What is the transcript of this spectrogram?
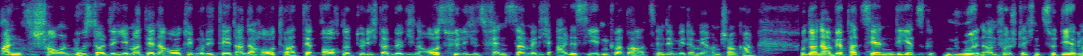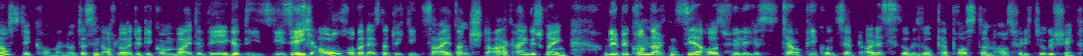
anschauen muss. Also jemand, der eine Autoimmunität an der Haut hat, der braucht natürlich da wirklich ein ausführliches Fenster, damit ich alles, jeden Quadratzentimeter mir anschauen kann. Und dann haben wir Patienten, die jetzt nur in Anführungsstrichen zur Diagnostik kommen. Und das sind auch Leute, die kommen weite Wege, die, die sehe ich auch, aber da ist natürlich die Zeit dann stark eingeschränkt und die bekommen dann halt ein sehr ausführliches Therapiekonzept, alles sowieso per Post dann ausführlich zugeschickt,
